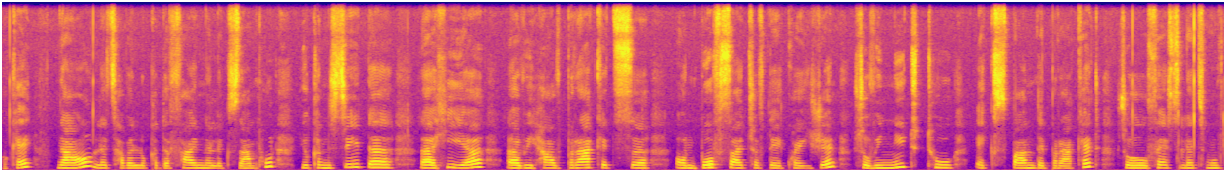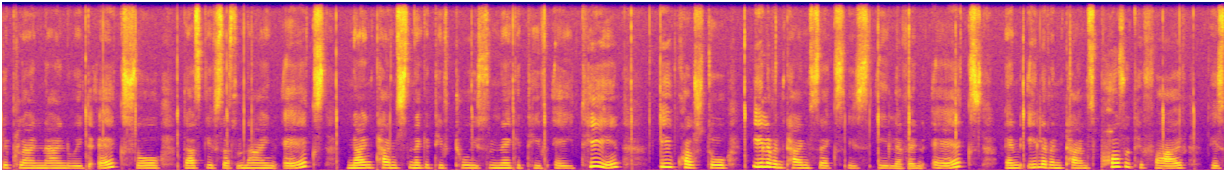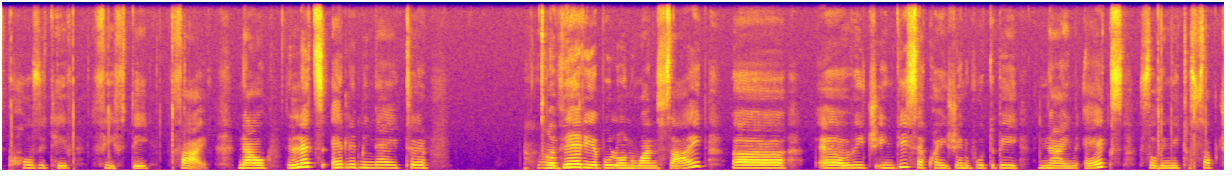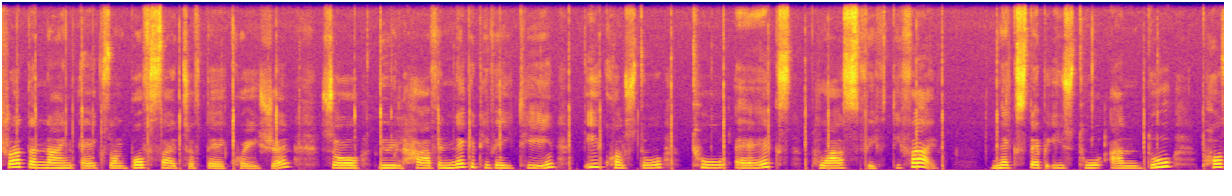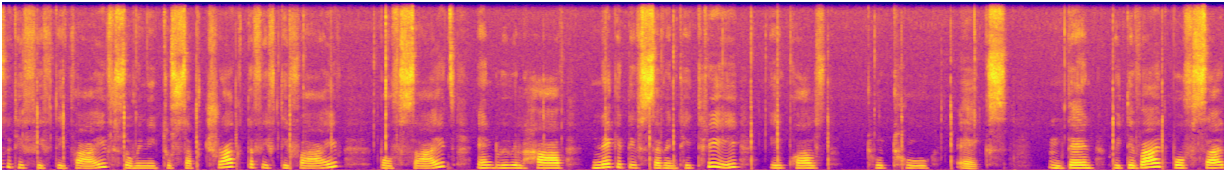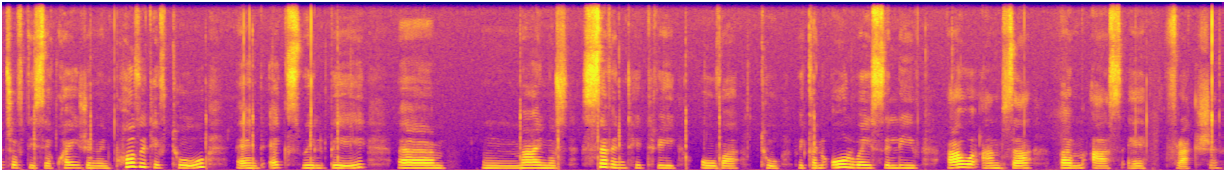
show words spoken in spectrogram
okay? Now let's have a look at the final example. You can see the uh, here uh, we have brackets uh, on both sides of the equation. So we need to expand the bracket. So first let's multiply 9 with x. So that gives us 9x 9 times negative 2 is negative 18 equals to 11 times x is 11x and 11 times positive 5 is positive 55 now let's eliminate uh, variable on one side uh, uh, which in this equation would be 9x so we need to subtract the 9x on both sides of the equation. So we will have a negative 18 equals to 2x plus 55 next step is to undo positive 55 so we need to subtract the 55 both sides and we will have negative 73 equals to 2x and then we divide both sides of this equation with positive 2 and x will be um, minus 73 over 2 we can always leave our answer um, as a fraction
